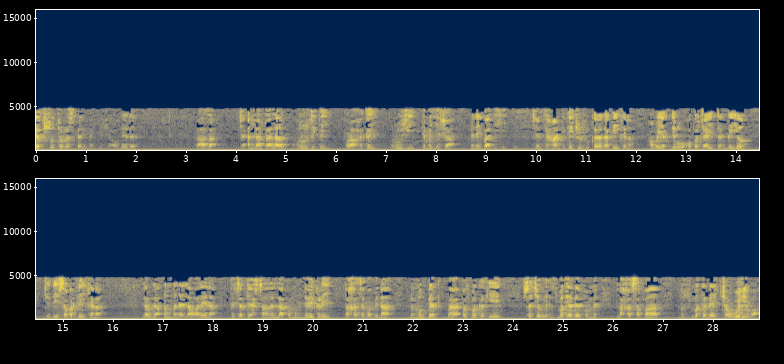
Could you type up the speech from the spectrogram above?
يبسط الرزق لمن يشاء او دې راځه چې الله تعالی روزي کوي فراح کوي روزي لمن يشاء من عباده چې امتحان پکې چې شو کړه دا کوي کنه او یقدرو او پچای دنګیو چې دې صبر کوي کنه لولا امن الله علينا که چرته احسان الله په موږ نه وکړي لخسب بنا نو موږ به په ځمکه کې سچو ځمکه به په موږ لخسفا نو ځمکه به چولې وا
